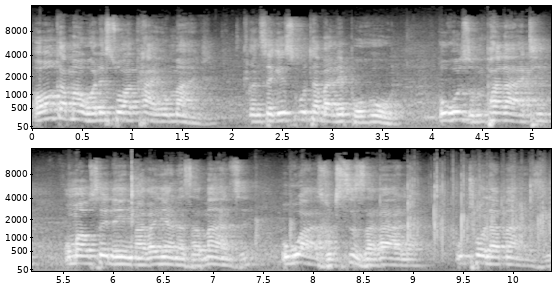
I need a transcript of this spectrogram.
onke amahholo esiwakhayo manje qinisekisa ukuthi aba nebhoholi ukuze umphakathi uma useneyingxakanyana zamanzi ukwazi ukusizakala uthola amanzi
